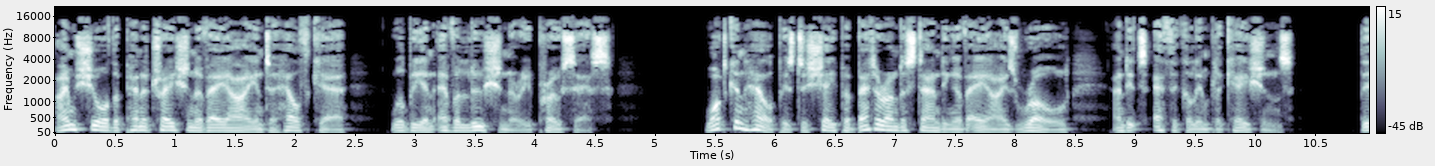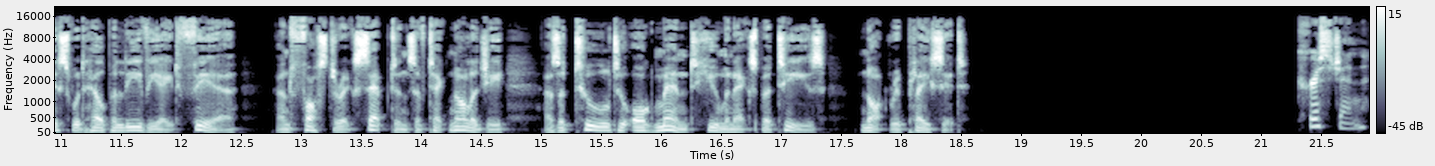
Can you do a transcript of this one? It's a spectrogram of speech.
I'm sure the penetration of AI into healthcare will be an evolutionary process. What can help is to shape a better understanding of AI's role and its ethical implications. This would help alleviate fear and foster acceptance of technology as a tool to augment human expertise, not replace it. Christian,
